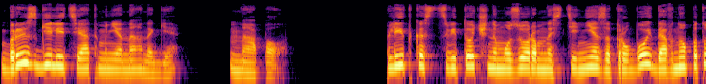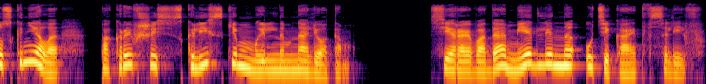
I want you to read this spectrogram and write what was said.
Брызги летят мне на ноги, на пол. Плитка с цветочным узором на стене за трубой давно потускнела, покрывшись склизким мыльным налетом. Серая вода медленно утекает в слив.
